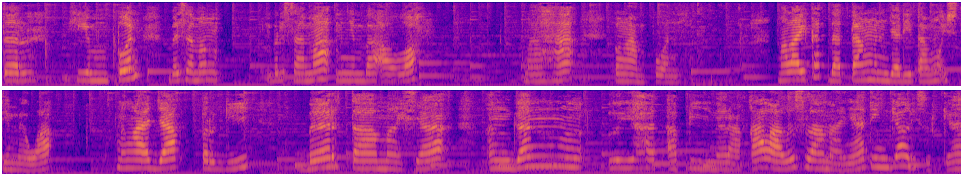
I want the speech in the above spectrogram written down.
terhimpun bersama bersama menyembah Allah Maha Pengampun. Malaikat datang menjadi tamu istimewa, mengajak pergi bertamasya, enggan melihat api di neraka, lalu selamanya tinggal di surga.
